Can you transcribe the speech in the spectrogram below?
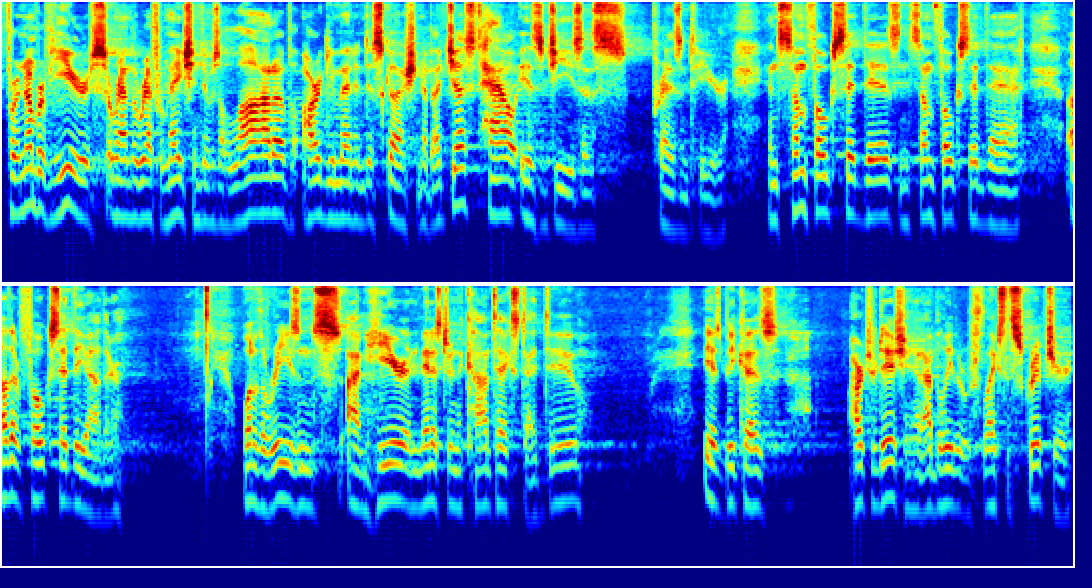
For a number of years around the Reformation, there was a lot of argument and discussion about just how is Jesus present here. And some folks said this, and some folks said that. Other folks said the other. One of the reasons I'm here and minister in the context I do is because our tradition, and I believe it reflects the scripture,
